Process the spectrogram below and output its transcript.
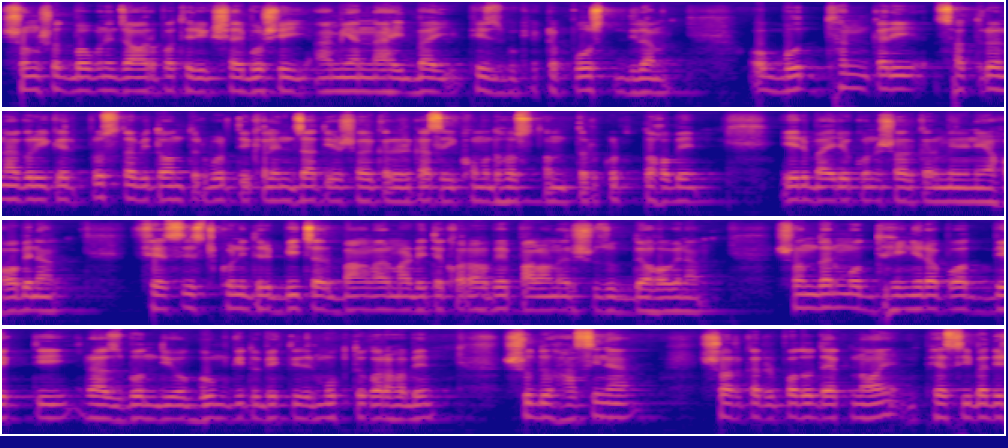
সংসদ ভবনে যাওয়ার পথে রিক্সায় বসেই আমি আর নাহিদ ভাই ফেসবুকে একটা পোস্ট দিলাম। অভ্যুত্থানকারী ছাত্র নাগরিকের প্রস্তাবিত অন্তর্বর্তীকালীন জাতীয় সরকারের কাছেই ক্ষমতা হস্তান্তর করতে হবে। এর বাইরে কোনো সরকার মেনে নেওয়া হবে না। ফ্যাসিস্ট খুনিদের বিচার বাংলার মাটিতে করা হবে, পালনের সুযোগ দেওয়া হবে না। সন্ধ্যার মধ্যেই নিরাপদ ব্যক্তি, রাজবন্দী ও গুমকিত ব্যক্তিদের মুক্ত করা হবে। শুধু হাসিনা সরকারের পদত্যাগ নয়, ফ্যাসিবাদী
